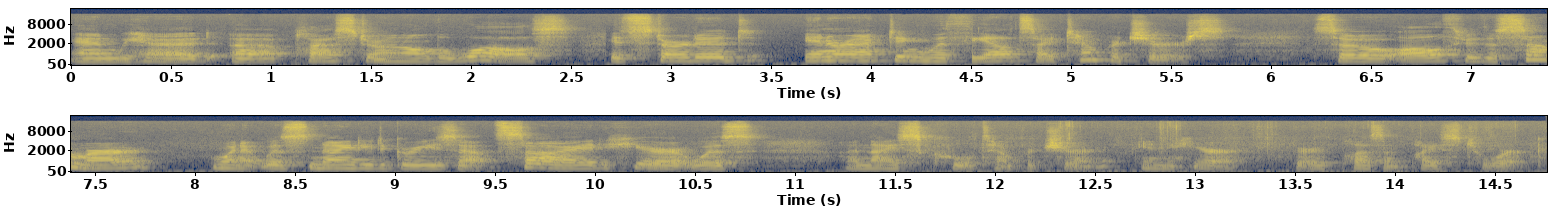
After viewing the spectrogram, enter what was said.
and we had uh, plaster on all the walls, it started interacting with the outside temperatures. So all through the summer, when it was 90 degrees outside, here it was a nice cool temperature in here. Very pleasant place to work.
